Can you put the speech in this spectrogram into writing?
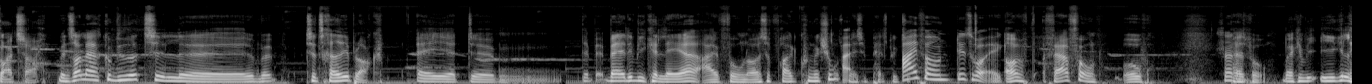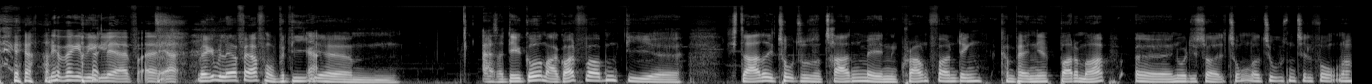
Godt så. Men så lad os gå videre til, øh, til tredje blok af, at, øh, hvad er det, vi kan lære af iPhone, også fra et konvektionsmæssigt perspektiv? iPhone, det tror jeg ikke. Og Fairphone. Wow, Sådan. pas på. Hvad kan vi ikke lære? Ja, hvad kan vi ikke lære? Ja. Hvad kan vi lære af Fairphone? Fordi. Ja. øhm, altså, det er gået meget godt for dem. De, øh, de startede i 2013 med en crowdfunding-kampagne, bottom-up. Øh, nu har de solgt 200.000 telefoner.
